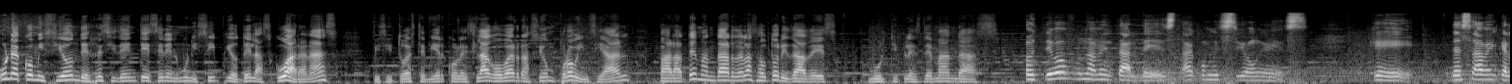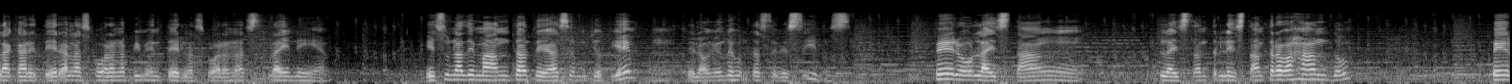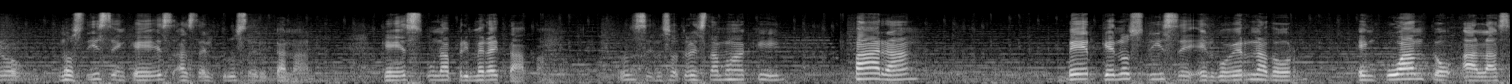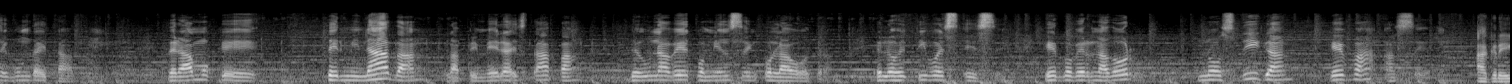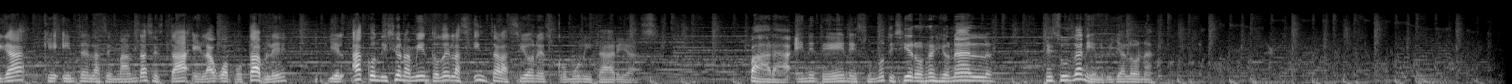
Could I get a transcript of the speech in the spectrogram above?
Una comisión de residentes en el municipio de Las Guaranas visitó este miércoles la gobernación provincial para demandar de las autoridades múltiples demandas. El objetivo fundamental de esta comisión es que ustedes saben que la carretera Las Guaranas Pimentel, Las Guaranas La Enea, es una demanda de hace mucho tiempo de la Unión de Juntas de Vecinos, pero la están, la están, le están trabajando, pero nos dicen que es hasta el cruce del canal, que es una primera etapa. Entonces nosotros estamos aquí para ver qué nos dice el gobernador en cuanto a la segunda etapa. Esperamos que terminada la primera etapa, de una vez comiencen con la otra. El objetivo es ese, que el gobernador nos diga qué va a hacer. Agrega que entre las demandas está el agua potable y el acondicionamiento de las instalaciones comunitarias. Para NTN, su noticiero regional, Jesús Daniel Villalona.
